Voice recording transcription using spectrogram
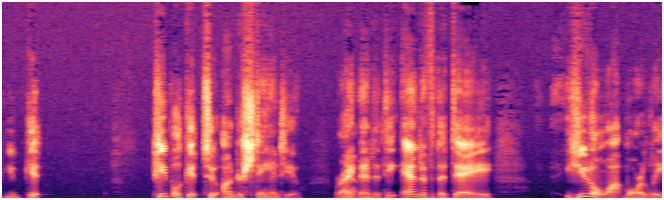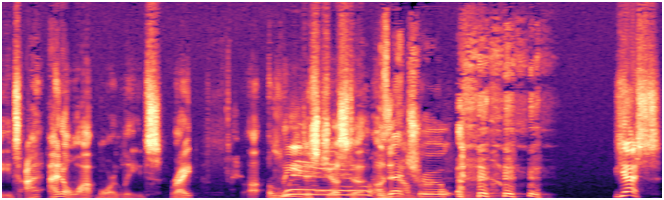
you get people get to understand you right Yeah. and at the end of the day you don't want more leads. I, I don't want more leads, right? a lead well, is just a, a is that number. true? yes,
